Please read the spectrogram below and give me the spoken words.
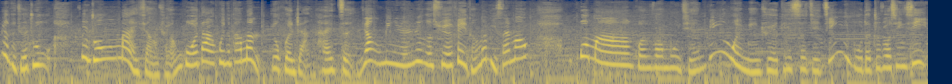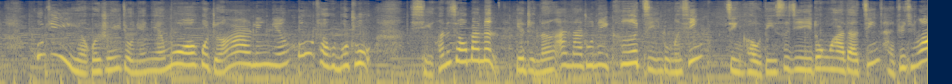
烈的角逐，最终迈向全国大会的他们，又会展开怎样令人热？热血沸腾的比赛吗？不过嘛，官方目前并未明确第四季进一步的制作信息，估计也会是一九年年末或者二零年后才会播出。喜欢的小伙伴们也只能按捺住那颗激动的心，静候第四季动画的精彩剧情喽。《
